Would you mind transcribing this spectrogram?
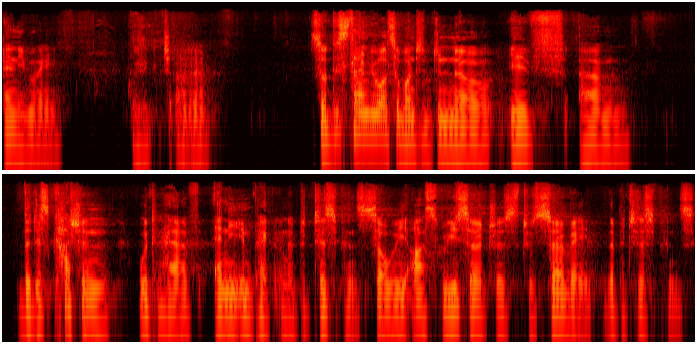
anyway with each other. So this time we also wanted to know if um, the discussion would have any impact on the participants. So we asked researchers to survey the participants.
